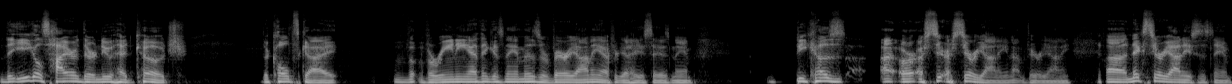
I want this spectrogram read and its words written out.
the Eagles hired their new head coach, the Colts guy, v- Verini, I think his name is, or Variani. I forget how you say his name. Because, uh, or, or, or Sirianni, not Veriani. Uh, Nick Sirianni is his name.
